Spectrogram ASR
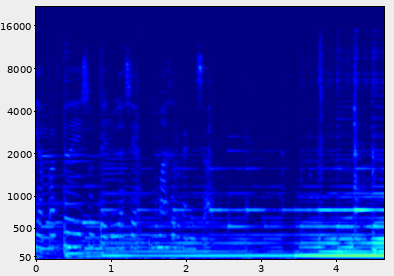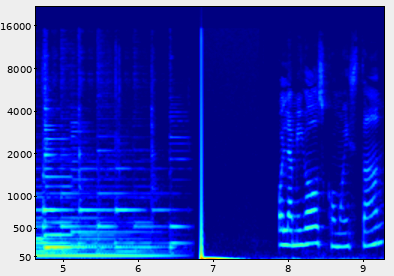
y aparte de eso te ayuda a ser más organizado. Hola amigos, ¿cómo están?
